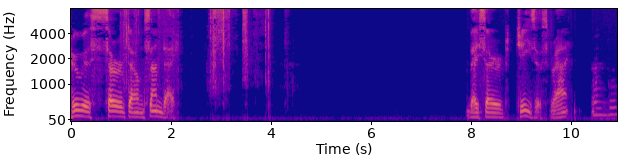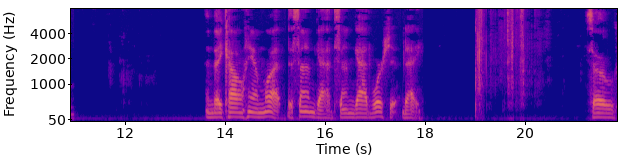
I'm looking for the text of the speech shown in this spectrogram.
who is served on Sunday. They served Jesus, right? Mm-hmm. And they call him what? The sun god, sun god worship day. So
